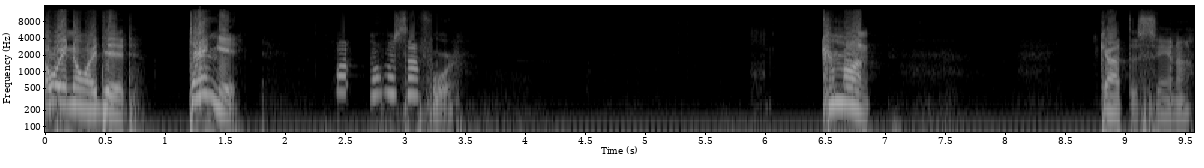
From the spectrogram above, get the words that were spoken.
Oh wait, no, I did. Dang it! What, what was that for? Come on! Got this, Santa.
